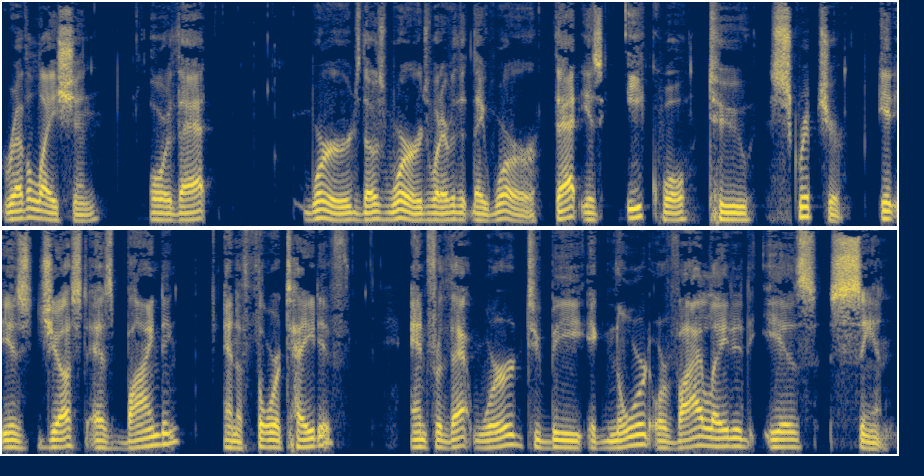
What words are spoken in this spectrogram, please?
revelation or that words those words whatever that they were that is equal to scripture. It is just as binding and authoritative and for that word to be ignored or violated is sin.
